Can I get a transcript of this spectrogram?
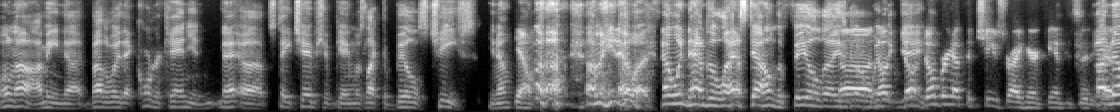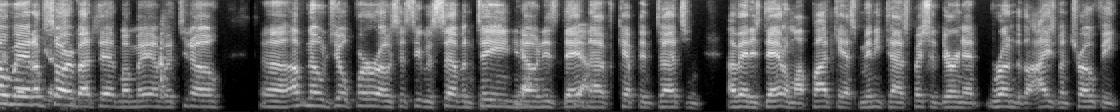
Well, no, I mean, uh, by the way, that Corner Canyon uh, state championship game was like the Bills Chiefs, you know? Yeah. I mean, that, was. that went down to the last guy on the field. Uh, he's Uh, going to win don't, the game. don't, don't bring up the Chiefs right here in Kansas City. I know, man. I'm sorry about that, my man. But, you know, uh, I've known Joe Burrow since he was 17, you know, and his dad Yeah. and I've kept in touch. And I've had his dad on my podcast many times, especially during that run to the Heisman Trophy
